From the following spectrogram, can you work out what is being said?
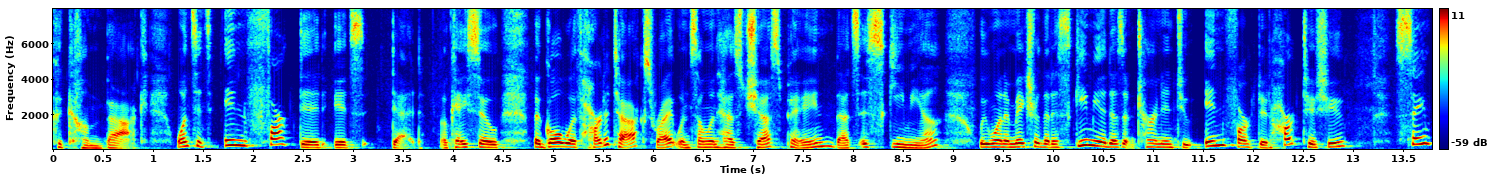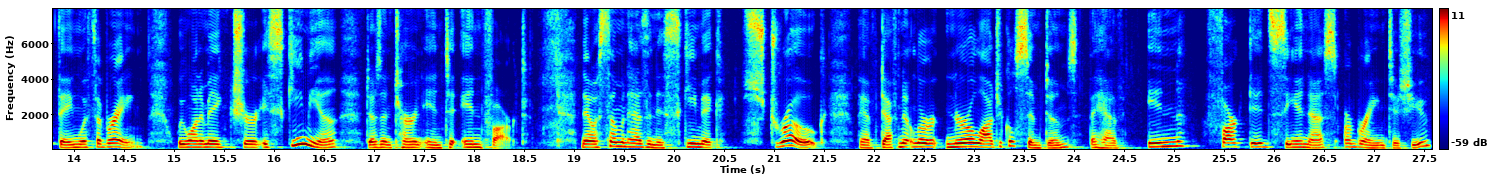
could come back. Once it's infarcted, it's dead. Okay, so the goal with heart attacks, right, when someone has chest pain, that's ischemia. We want to make sure that ischemia doesn't turn into infarcted heart tissue. Same thing with the brain. We want to make sure ischemia doesn't turn into infarct. Now, if someone has an ischemic stroke, they have definite neurological symptoms. They have infarcted CNS or brain tissue.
